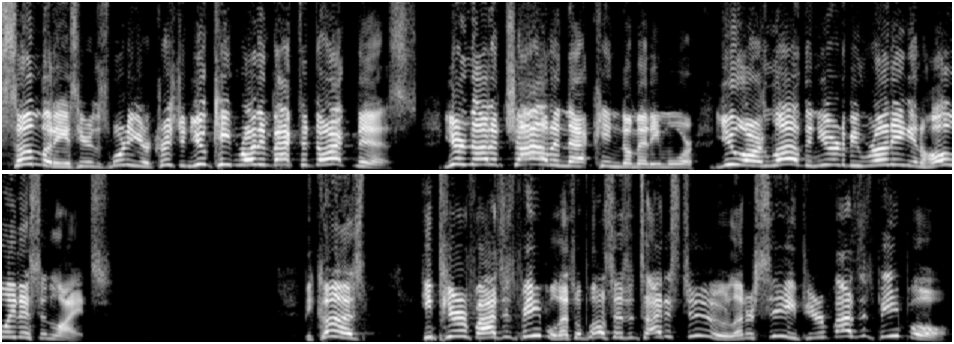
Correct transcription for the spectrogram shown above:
Somebody is here this morning, you're a Christian, you keep running back to darkness. You're not a child in that kingdom anymore. You are loved and you're to be running in holiness and light. Because he purifies his people. That's what Paul says in Titus 2. Letter C purifies his people.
